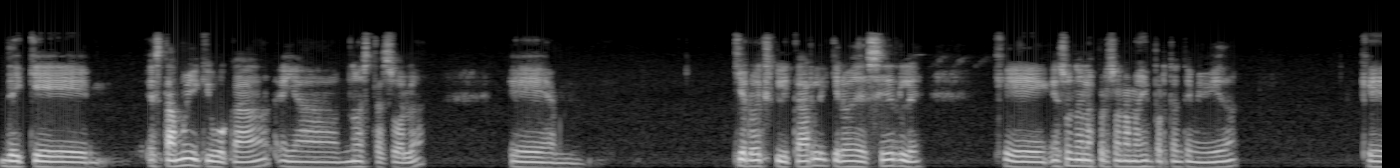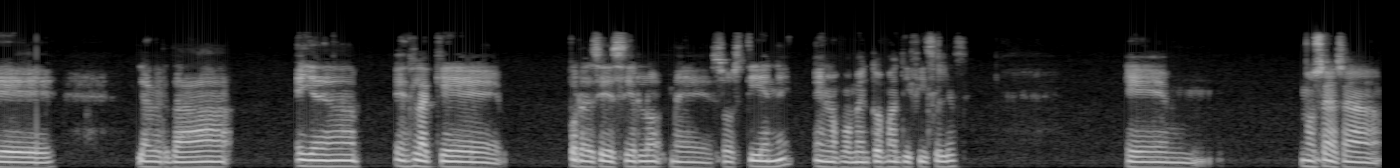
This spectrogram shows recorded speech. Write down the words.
de que está muy equivocada, ella no está sola. Eh, quiero explicarle, quiero decirle que es una de las personas más importantes en mi vida, que la verdad ella es la que, por así decirlo, me sostiene en los momentos más difíciles. Em, no sé, o sea,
